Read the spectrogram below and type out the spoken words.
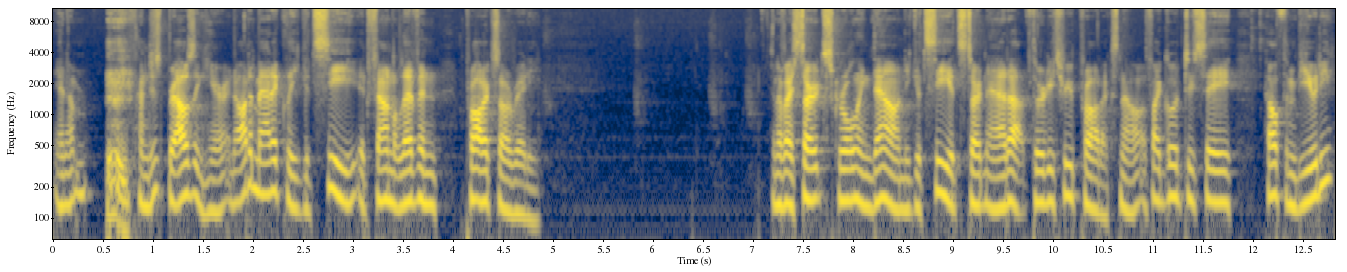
and I'm I'm just browsing here, and automatically you could see it found 11 products already. And if I start scrolling down, you can see it's starting to add up. 33 products. Now, if I go to say health and beauty,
